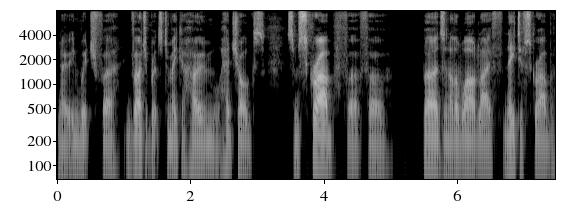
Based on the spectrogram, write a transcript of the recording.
you know, in which for invertebrates to make a home or hedgehogs, some scrub for for birds and other wildlife, native scrub,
